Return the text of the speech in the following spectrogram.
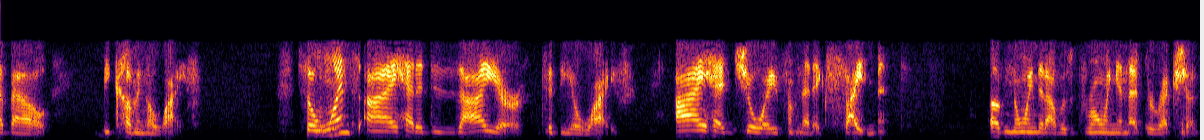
about becoming a wife. So mm-hmm. once I had a desire to be a wife, I had joy from that excitement of knowing that I was growing in that direction.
